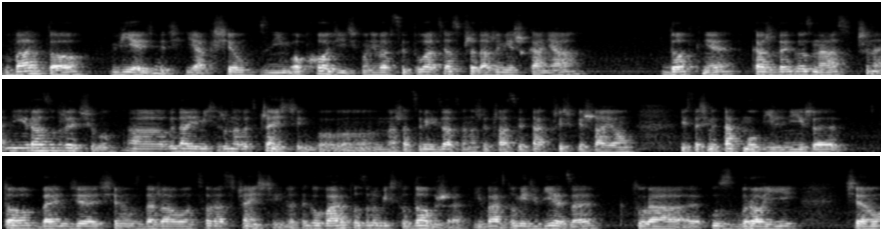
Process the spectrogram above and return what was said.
warto wiedzieć, jak się z nim obchodzić, ponieważ sytuacja sprzedaży mieszkania dotknie każdego z nas przynajmniej raz w życiu, a wydaje mi się, że nawet częściej, bo nasza cywilizacja, nasze czasy tak przyspieszają, jesteśmy tak mobilni, że to będzie się zdarzało coraz częściej. Dlatego warto zrobić to dobrze i warto mieć wiedzę, która uzbroi cię e,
